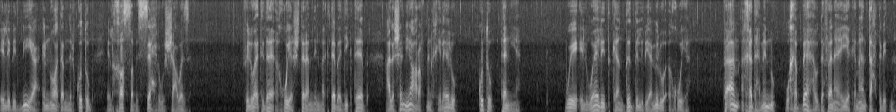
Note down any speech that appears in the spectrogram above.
اللي بتبيع النوع ده من الكتب الخاصة بالسحر والشعوذة. في الوقت ده أخويا اشترى من المكتبة دي كتاب علشان يعرف من خلاله كتب تانية والوالد كان ضد اللي بيعمله أخويا فقام أخدها منه وخباها ودفنها هي كمان تحت بيتنا.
